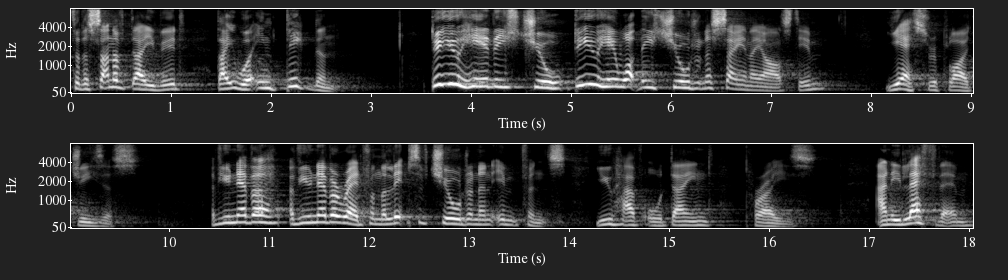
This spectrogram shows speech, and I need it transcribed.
to the Son of David, they were indignant. Do you hear these chil- Do you hear what these children are saying? They asked him. Yes, replied Jesus. Have you never, have you never read from the lips of children and infants, you have ordained praise? And he left them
